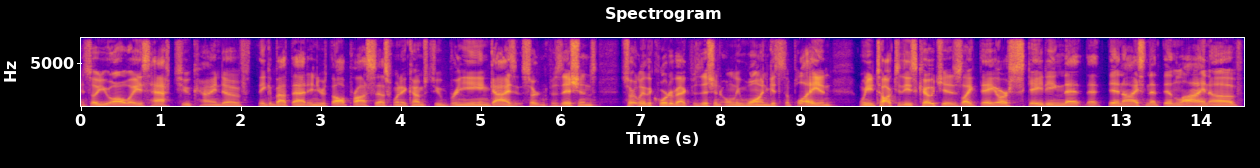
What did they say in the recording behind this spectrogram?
and so you always have to kind of think about that in your thought process when it comes to bringing in guys at certain positions. Certainly, the quarterback position, only one gets to play, and when you talk to these coaches, like they are skating that that thin ice and that thin line of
